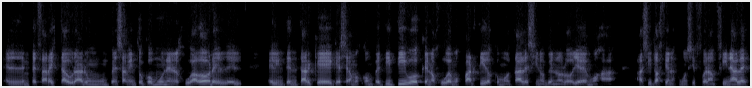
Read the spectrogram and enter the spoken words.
empezar a instaurar un, pensamiento común en el jugador, el el intentar que, seamos competitivos, que no juguemos partidos como tales, sino que nos lo llevemos a, situaciones como si fueran finales.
